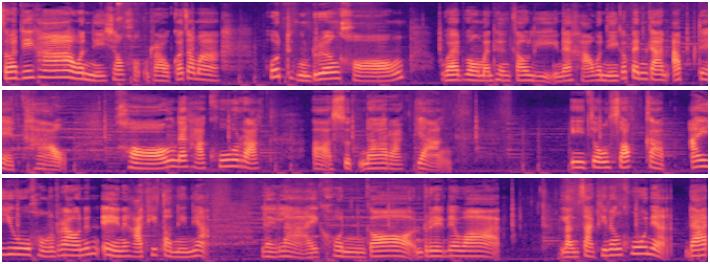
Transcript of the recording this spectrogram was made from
สวัสดีค่ะ วันนี้ช่องของเราก็จะมาพูดถึงเรื่องของแวดวงบันเทิงเกาหลีนะคะ วันนี้ก็เป็นการอัปเดตข่าวของนะคะคู่รักสุดน่ารักอย่างอีจงซอกกับไอยูของเรานั่นเองนะคะ ที่ตอนนี้เนี่ยหลายๆ คนก็เรียกได้ว่า หลังจากที่ทั้งคู่เนี่ยได้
